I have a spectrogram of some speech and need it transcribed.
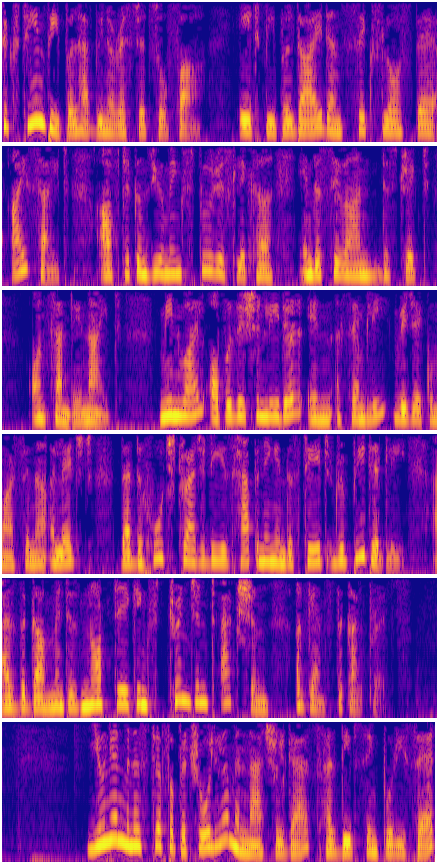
16 people have been arrested so far. Eight people died and six lost their eyesight after consuming spurious liquor in the Siwan district on Sunday night. Meanwhile, opposition leader in assembly Vijay Kumar Sinha alleged that the Hooch tragedy is happening in the state repeatedly as the government is not taking stringent action against the culprits. Union Minister for Petroleum and Natural Gas Hardeep Singh Puri said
